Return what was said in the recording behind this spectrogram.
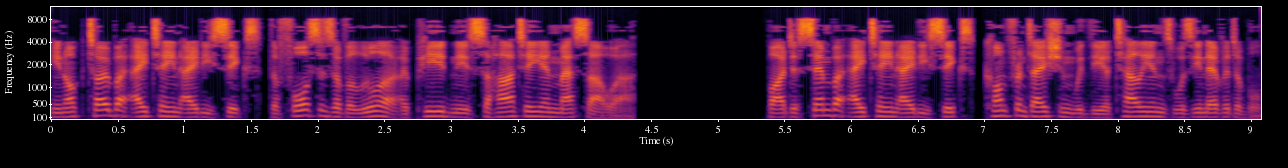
In October 1886, the forces of Alula appeared near Sahati and Massawa. By December 1886, confrontation with the Italians was inevitable.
